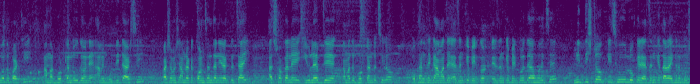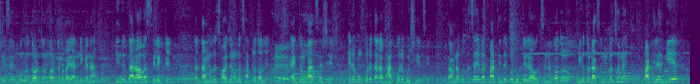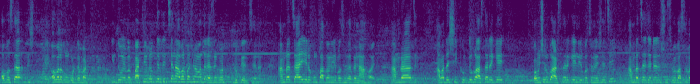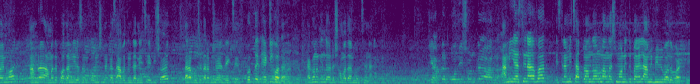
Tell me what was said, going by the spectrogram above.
বিপদ প্রার্থী আমার ভোট কেন্দ্র উদয়নে, আমি ভোট দিতে আসছি। পাশাপাশি আমরা একটা কনসার্ন জানিয়ে রাখতে চাই। আজ সকালে ইউল্যাব যে আমাদের ভোট কেন্দ্র ছিল, ওখান থেকে আমাদের এজেন্টকে বের করে এজেন্টকে বের করে দেওয়া হয়েছে। নির্দিষ্ট কিছু লোকের এজেন্টকে তারা এখানে বসিয়েছে। বলল, দশজন, দশজনের বাইরে আর নিবে না। কিন্তু তারাও আবার সিলেক্টেড তার তার মধ্যে ছয়জন হলো ছাত্র দলে একজন বাগসাসে এরকম করে তারা ভাগ করে বসিয়েছে। তো আমরা বলতে চাই, এবার প্রার্থীদেরকেও ঢুকতে দেওয়া হচ্ছে না। গত বিগত ডাকসু নির্বাচনে প্রার্থীরা গিয়ে অবস্থা অবলোকন করতে পারত। কিন্তু এবার প্রার্থী ঢুকতে দিচ্ছে না আবার পাশে আমাদের এজেন্টও ঢুকতে দিচ্ছে না। আমরা চাই এরকম পাতা নির্বাচন যাতে না হয়। আমরা আমাদের শিক্ষকদের উপর আস্থা রেখে কমিশনের উপর আস্থা রেখে নির্বাচনে এসেছি। আমরা চাই যেটা সুস্থভাবে বাস্তবায়ন হয়। আমরা আমাদের প্রধান নির্বাচন কমিশনের কাছে আবেদন জানিয়েছি এই বিষয়ে। তারা বলছে তারা বিষয়টা দেখছে। প্রত্যেক একই কথা। এখনও কিন্তু একটা সমাধান হচ্ছে না। আমি ইয়াসিন আরাফাত ইসলামী ছাত্র আন্দোলন বাংলাদেশ মনোনীত প্যানেলে আমি বিবি পদ প্রার্থী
